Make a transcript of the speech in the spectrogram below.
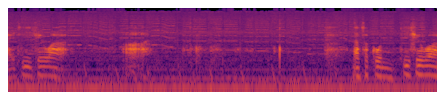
ล์ที่ชื่อว่าอ่านามสกุลที่ชื่อว่า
